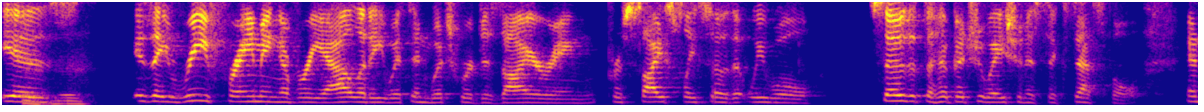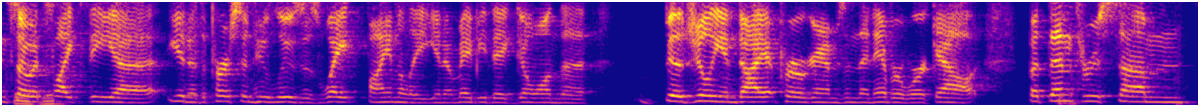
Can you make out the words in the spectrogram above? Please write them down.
is mm-hmm. is a reframing of reality within which we're desiring precisely so that we will so that the habituation is successful and so mm-hmm. it's like the uh, you know the person who loses weight finally you know maybe they go on the bajillion diet programs and they never work out. But then through some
